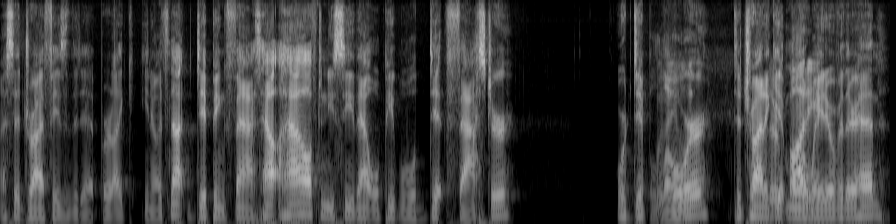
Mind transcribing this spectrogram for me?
I said dry phase of the dip, or like, you know, it's not dipping fast. How, how often do you see that? Well, people will dip faster or dip Well, they lower to try to get more weight over their head?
